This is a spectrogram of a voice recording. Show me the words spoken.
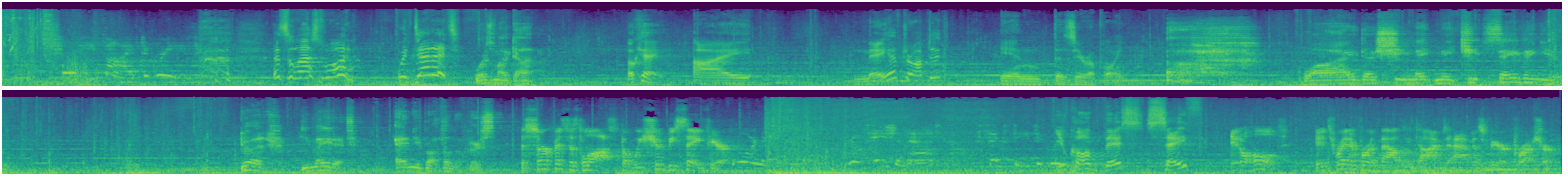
45 degrees. That's the last one! We did it! Where's my gun? Okay, I may have dropped it in the zero point. Why does she make me keep saving you? Good, you made it. And you brought the loopers. The surface is lost, but we should be safe here. Warning. Rotation at 60 degrees. You called this safe? It'll hold. It's rated for a thousand times atmospheric pressure.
